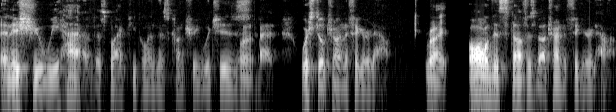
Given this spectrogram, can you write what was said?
an issue we have as Black people in this country, which is Right. that we're still trying to figure it out. right. All of this stuff is about trying to figure it out.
